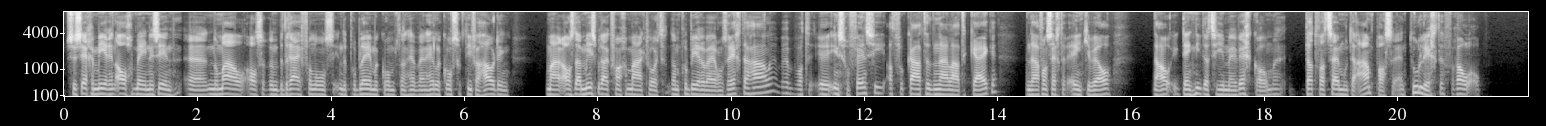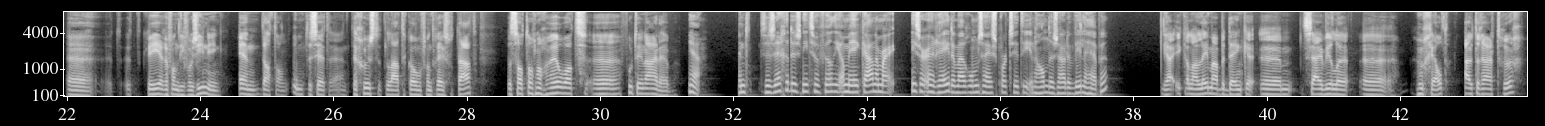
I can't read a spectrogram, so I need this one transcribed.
Ze zeggen meer in algemene zin. Uh, normaal, als er een bedrijf van ons in de problemen komt, dan hebben we een hele constructieve houding maar als daar misbruik van gemaakt wordt, dan proberen wij ons recht te halen. We hebben wat uh, insolventieadvocaten ernaar laten kijken. En daarvan zegt er eentje wel, nou, ik denk niet dat ze hiermee wegkomen. Dat wat zij moeten aanpassen en toelichten, vooral op uh, het, het, creëren van die voorziening en dat dan om te zetten en ten gunste te laten komen van het resultaat, dat zal toch nog heel wat uh, voeten in aarde hebben. Ja, en ze zeggen dus niet zoveel, die Amerikanen, maar is er een reden waarom zij Sport City in handen zouden willen hebben? Ja, ik kan alleen maar bedenken, uh, zij willen uh, hun geld uiteraard terug.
